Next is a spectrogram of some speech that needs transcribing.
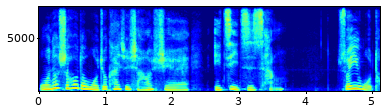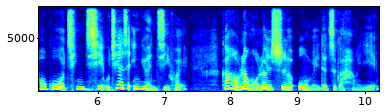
我那时候的我就开始想要学一技之长，所以我透过亲戚，我记得是因缘机会，刚好让我认识了物美的这个行业。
